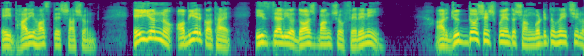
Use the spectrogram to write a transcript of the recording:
এই ভারী হস্তের শাসন। এই জন্য অবিয়ের কথায় ইসরায়েলীয় দশ বাংশ ফেরেনি, আর যুদ্ধ শেষ পর্যন্ত সংগঠিত হয়েছিল।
